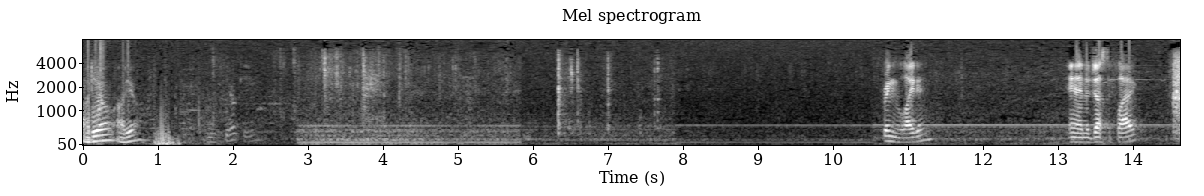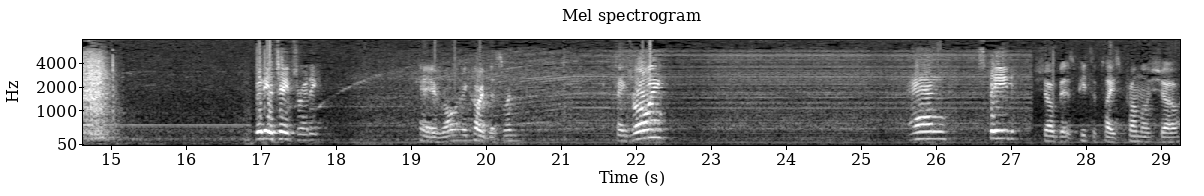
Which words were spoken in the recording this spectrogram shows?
Audio, audio. Bring the light in. And adjust the flag. Videotape's ready. Okay, roll and record this one. Things rolling. And speed. Showbiz Pizza Place promo show.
